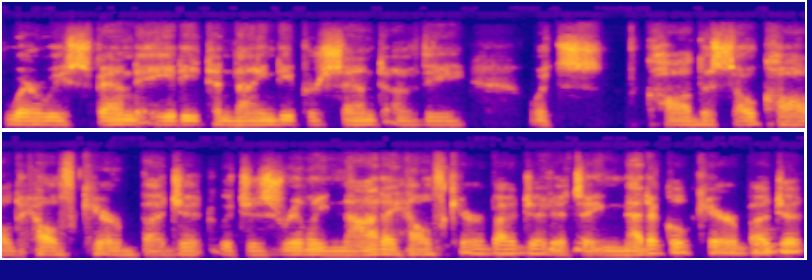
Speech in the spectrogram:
where we spend 80 to 90% of the what's called the so-called healthcare budget, which is really not a healthcare budget. It's a mm-hmm. medical care budget.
